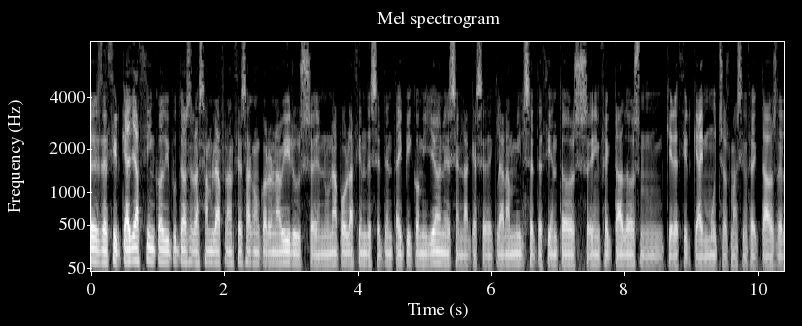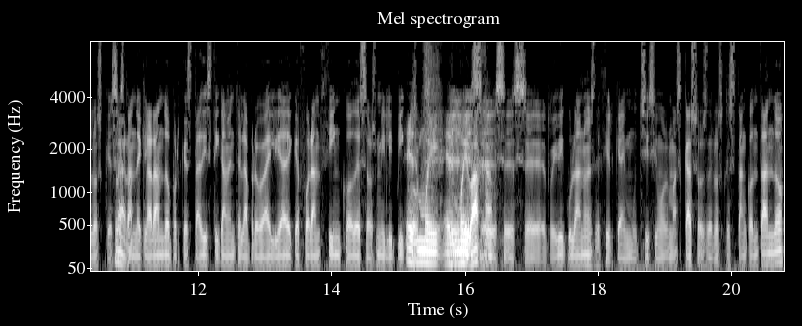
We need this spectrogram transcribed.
es decir, que haya cinco diputados de la Asamblea Francesa con coronavirus en una población de setenta y pico millones en la que se declaran 1.700 infectados, mm, quiere decir que hay muchos más infectados de los que se están declarando porque estadísticamente la probabilidad de que fueran cinco de esos mil y pico es muy, es muy baja. Es, eh, ridícula, ¿no? Es decir, que hay muchísimos más casos de los que se están contando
